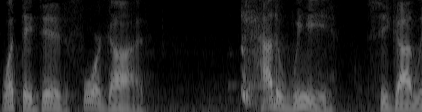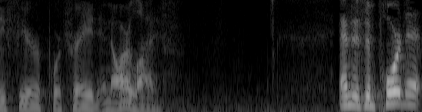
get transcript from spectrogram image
what they did for God. How do we see godly fear portrayed in our life? And as important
